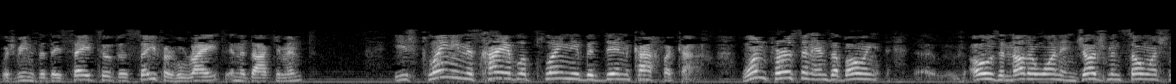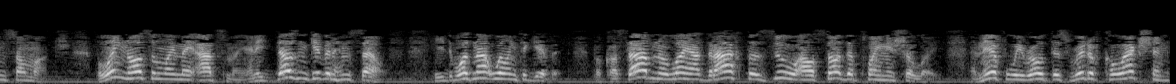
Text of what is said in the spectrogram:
which means that they say to the Sofer who writes in the document, one person ends up owing, uh, owes another one in judgment so much and so much. And he doesn't give it himself. He was not willing to give it. And therefore we wrote this writ of collection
